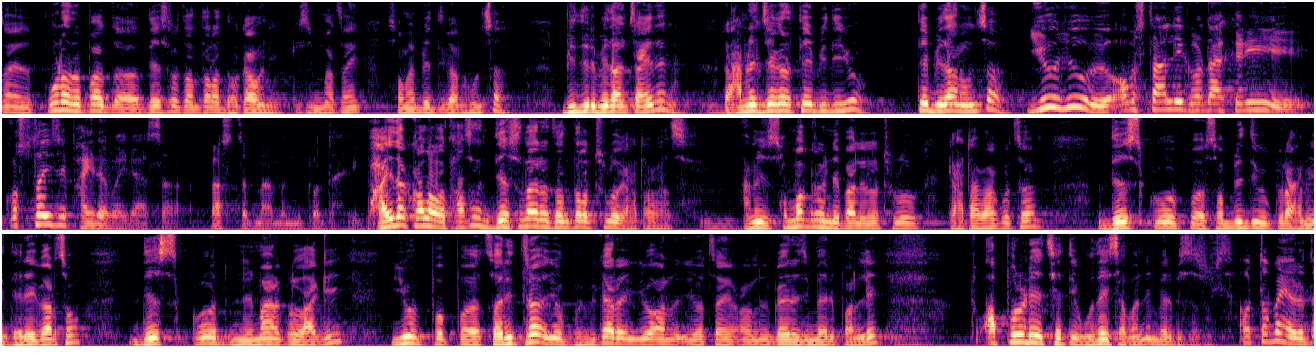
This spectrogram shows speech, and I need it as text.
चाहिँ पूर्ण रूपमा देश र जनतालाई धोकाउने किसिममा चाहिँ समय वृद्धि गर्नुहुन्छ। विधि र विधान चाहिँदैन। र हामीले जे गर्यो त्यही विधि हो। त्यही विधान हुन्छ। यो यो अवस्थाले गर्दाखेरि कसलाई चाहिँ फाइदा भइरहेछ वास्तवमा भन्नुपर्दाखेरि? फाइदा कसलाई थाहा छ देशलाई र जनतालाई ठुलो घाटा भएको छ। हामी समग्र नेपालीलाई ठुलो घाटा भएको छ। देशको समृद्धिको कुरा हामी धेरै गर्छौँ। देशको निर्माणको लागि यो चरित्र यो भूमिका र यो यो चाहिँ गैर जिम्मेवारीपनले अपूर्णीय क्षति हुँदैछ भन्ने मेरो विश्वास हुन्छ अब तपाईँहरू त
